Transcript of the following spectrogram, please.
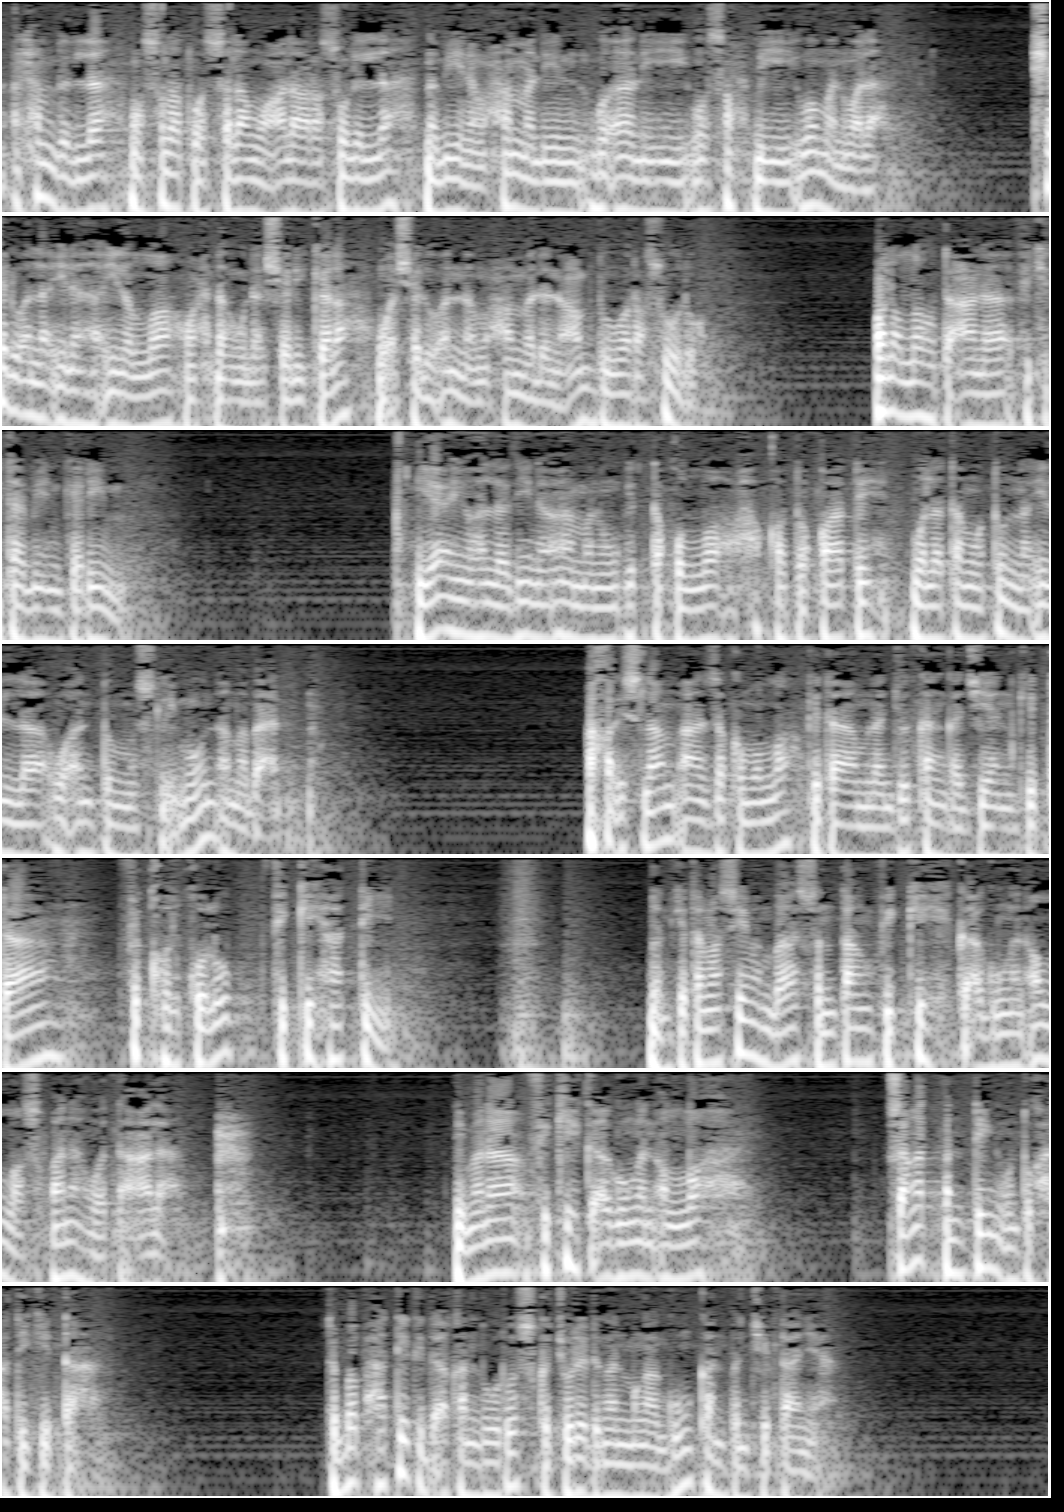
Alhamdulillah wassalatu wassalamu ala Rasulillah nabiyina Muhammadin wa alihi wa sahbihi wa man wala. Asyhadu an la ilaha illallah wahdahu la syarikalah wa asyhadu anna Muhammadan abduhu wa rasuluh. Qala Allah Ta'ala fi kitabihil karim يا أيها الذين آمنوا اتقوا الله حق تقاته ولا تموتن إلا وأنتم مسلمون أما بعد Akhal Islam, azakumullah, kita melanjutkan kajian kita Fiqhul Qulub, fikih hati. Dan kita masih membahas tentang fikih keagungan Allah Subhanahu wa taala. Di mana fikih keagungan Allah sangat penting untuk hati kita. Sebab hati tidak akan lurus kecuali dengan mengagungkan penciptanya.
